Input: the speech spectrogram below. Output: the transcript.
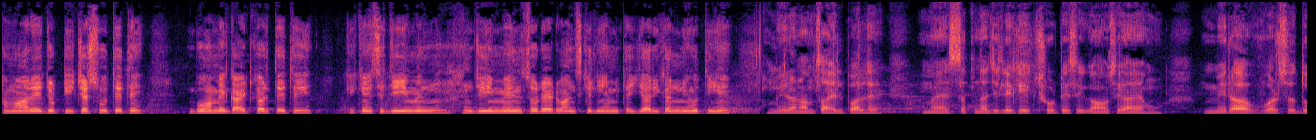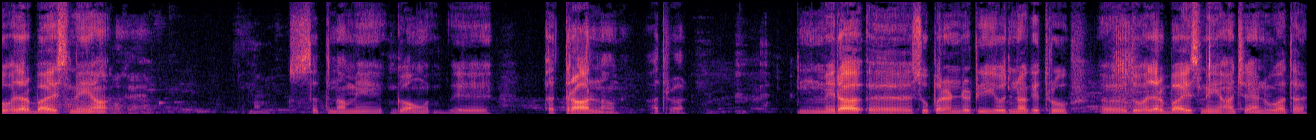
हमारे जो टीचर्स होते थे वो हमें गाइड करते थे कि कैसे जेई मेन जेई मेन्स और एडवांस के लिए हमें तैयारी करनी होती है। मेरा नाम साहिल पाल है। मैं सतना ज़िले के एक छोटे से गाँव से आया हूँ। मेरा वर्ष 2022 में यहाँ सतना में गाँव अतराल नाम अतराल। मेरा सुपर हंड्रेड की योजना के थ्रू 2022 में यहाँ चयन हुआ था,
